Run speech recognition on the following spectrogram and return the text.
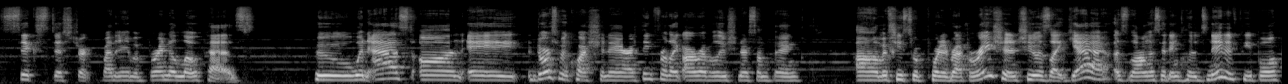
sixth district by the name of brenda lopez who when asked on a endorsement questionnaire i think for like our revolution or something um, if she supported reparations, she was like, "Yeah, as long as it includes Native people."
